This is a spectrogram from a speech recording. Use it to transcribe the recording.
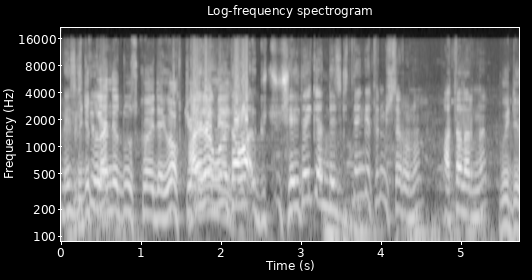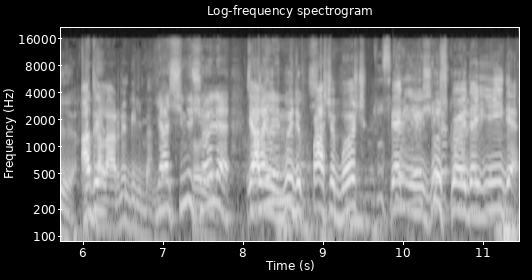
Mezgit Güdük diyorlar. kendi Duzköy'de yok diyor. Hayır ne onu mezgit? dava güç şeydeyken mezgitten getirmişler onu. Atalarını. Güdüğü. Atalarını bilmem. Ya şimdi Doğru. şöyle, Yalnız Cahil'in- güdük başı boş. Ben yaşıyor, iyi- Duzköy'de iyi de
